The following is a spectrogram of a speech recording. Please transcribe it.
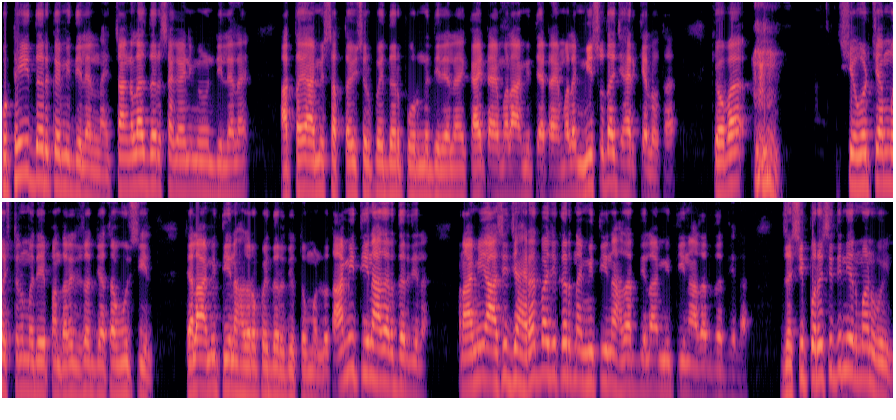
कुठेही दर कमी दिलेला नाही. चांगला दर सगळ्यांनी मिळून दिलेला आहे. आता आम्ही सत्तावीस रुपये दर पूर्ण दिलेला आहे. काय टायमाला आम्ही त्या टायमाला मी सुद्धा जाहीर केला होता की बाबा शेवटच्या मस्टरमध्ये पंधरा दिवसात ज्याचा ऊस येईल त्याला आम्ही तीन हजार रुपये दर देतो म्हणलो. तर आम्ही तीन हजार दर दिला. पण आम्ही अशी जाहिरातबाजी करत नाही. मी तीन हजार दिला मी तीन हजार दर दिला. जशी परिस्थिती निर्माण होईल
